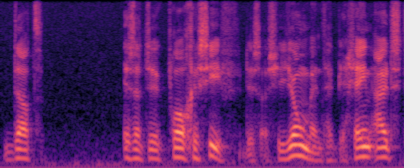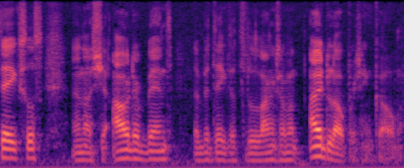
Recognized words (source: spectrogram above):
dat is natuurlijk progressief. Dus als je jong bent heb je geen uitsteeksels. En als je ouder bent, dan betekent dat er langzaam uitlopers in komen.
